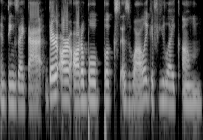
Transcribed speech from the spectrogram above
and things like that. There are audible books as well. Like, if you like, um,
